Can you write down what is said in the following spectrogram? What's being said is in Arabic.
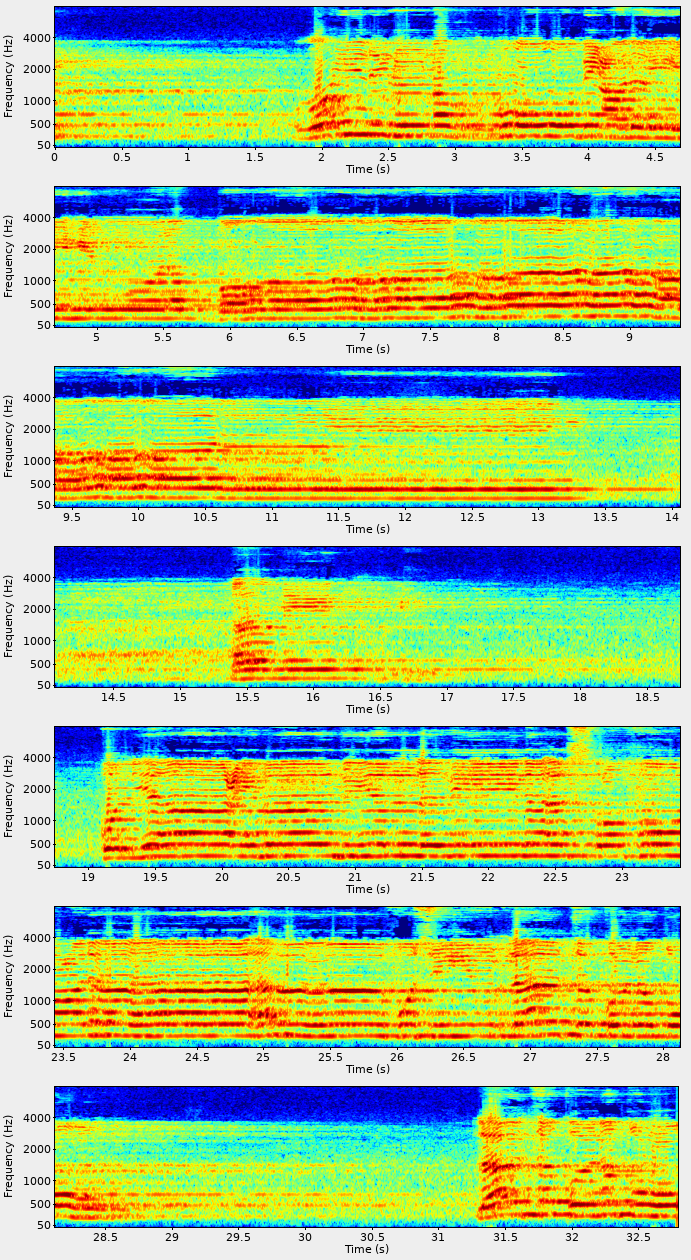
غير المغضوب عليهم ولا الضالين. آمين. قل يا تقنطوا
